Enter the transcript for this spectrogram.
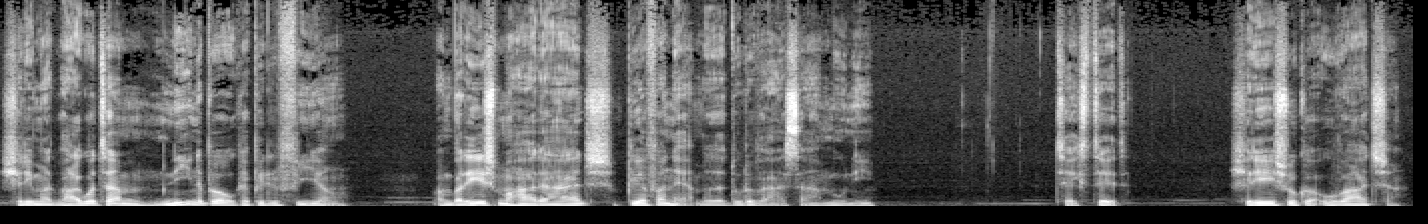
Srimad Bhagavatam 9. bog, kapitel 4. Ambarish Maharaj bliver fornærmet af Dudavasa Muni. Tekst 1. Shri Shuka Uvacha –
